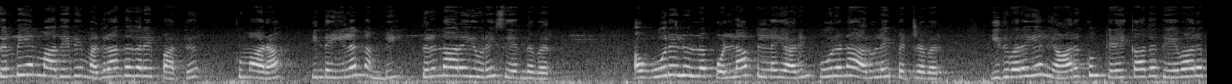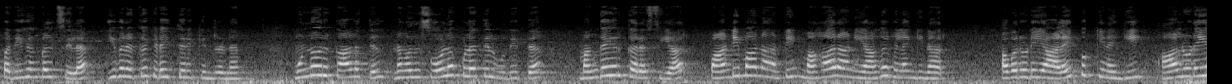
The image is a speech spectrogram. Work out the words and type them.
செம்பியன் மாதேவி மதுராந்தகரை பார்த்து குமாரா இந்த இளநம்பி திருநாரையூரை சேர்ந்தவர். அவ்வூரில் உள்ள பொல்லா பிள்ளையாரின் பூரண அருளை பெற்றவர். இதுவரையில் யாருக்கும் கிடைக்காத தேவார பதிகங்கள் சில இவருக்கு கிடைத்திருக்கின்றன. முன்னொரு காலத்தில் நமது சோழ குலத்தில் உதித்த மங்கையர்க்கரசியார் பாண்டிமா நாட்டின் மகாராணியாக விளங்கினார். அவருடைய அழைப்புக்கிணங்கி ஆளுடைய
